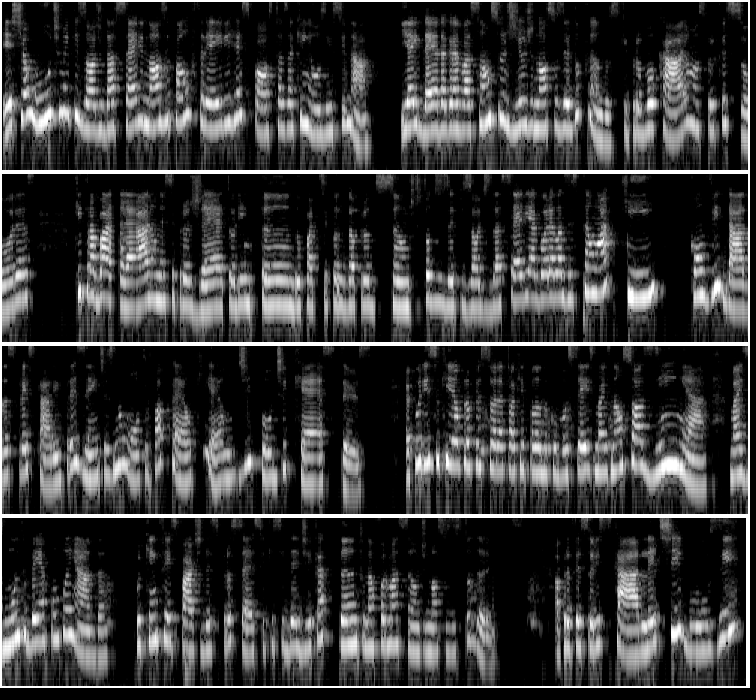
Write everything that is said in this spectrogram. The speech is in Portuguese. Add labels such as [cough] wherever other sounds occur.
Este é o último episódio da série Nós e Paulo Freire Respostas a quem ousa ensinar e a ideia da gravação surgiu de nossos educandos, que provocaram as professoras que trabalharam nesse projeto, orientando, participando da produção de todos os episódios da série, e agora elas estão aqui convidadas para estarem presentes num outro papel, que é o de podcasters. É por isso que eu, professora, estou aqui falando com vocês, mas não sozinha, mas muito bem acompanhada por quem fez parte desse processo e que se dedica tanto na formação de nossos estudantes. A professora Scarlett Buzzi.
